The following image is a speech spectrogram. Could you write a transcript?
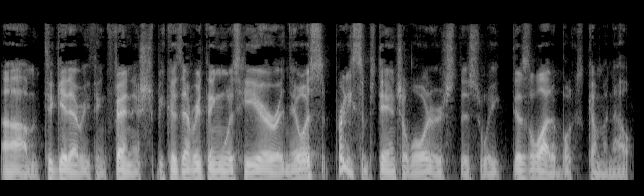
um, to get everything finished because everything was here, and there was pretty substantial orders this week. There's a lot of books coming out,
